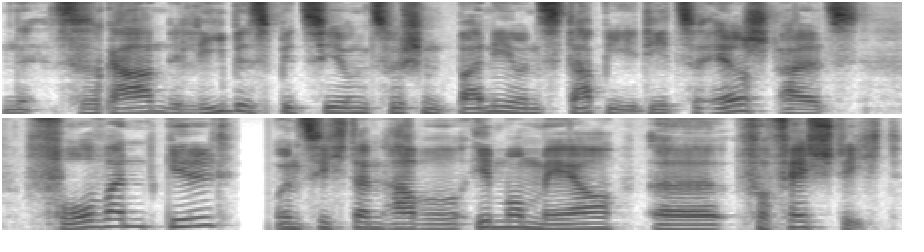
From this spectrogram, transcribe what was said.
eine, sogar eine Liebesbeziehung zwischen Bunny und Stubby, die zuerst als Vorwand gilt und sich dann aber immer mehr äh, verfestigt.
